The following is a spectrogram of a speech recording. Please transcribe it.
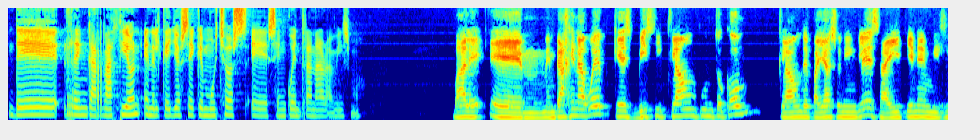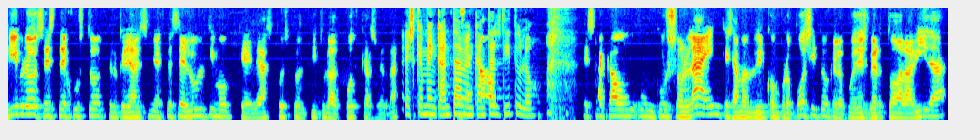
de reencarnación en el que yo sé que muchos eh, se encuentran ahora mismo? Vale, eh, mi página web que es biciclown.com, clown de payaso en inglés, ahí tienen mis libros. Este justo te lo quería enseñar, este es el último que le has puesto el título al podcast, ¿verdad? Es que me encanta, me encanta el título. He sacado un, curso online que se llama Vivir con propósito, que lo puedes ver toda la vida,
